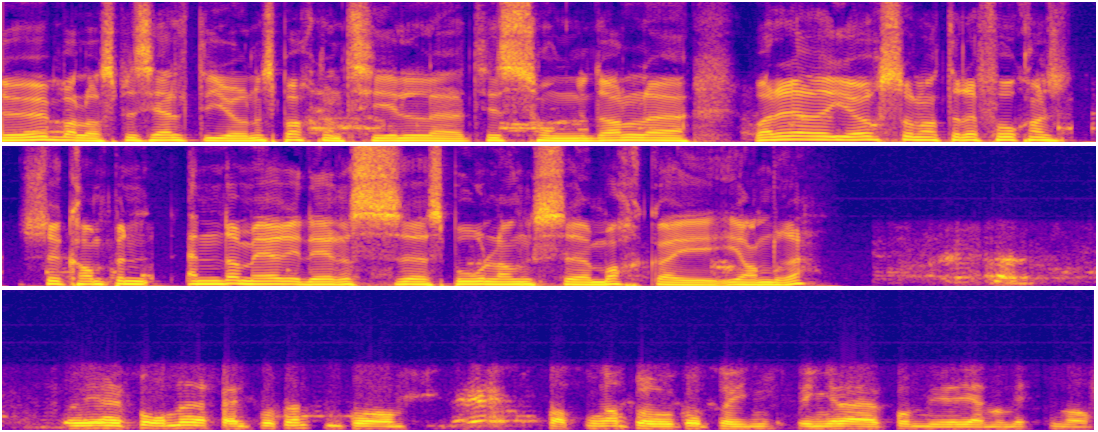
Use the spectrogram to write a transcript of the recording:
dødballer, spesielt i hjørnesparkene til, til Sogndal. Hva er det dere gjør sånn at dere får kanskje kampen enda mer i deres spor langs marka i, i andre? Vi får ned feilprosenten på satsingene, Prøver ikke å tvinge det for mye gjennom midten og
